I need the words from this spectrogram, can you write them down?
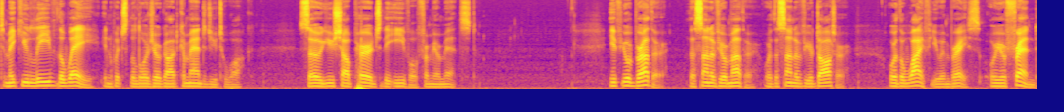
to make you leave the way in which the Lord your God commanded you to walk. So you shall purge the evil from your midst. If your brother, the son of your mother, or the son of your daughter, or the wife you embrace, or your friend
